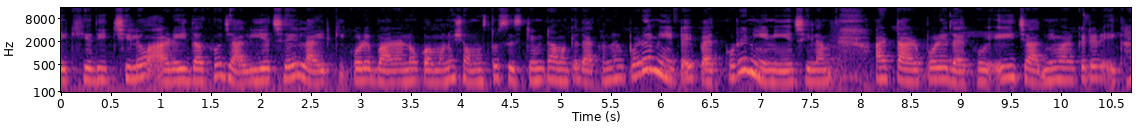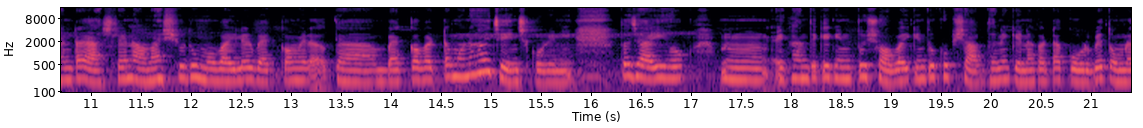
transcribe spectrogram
দেখিয়ে দিচ্ছিল। আর এই দেখো, জ্বালিয়েছে লাইট কি করে বাড়ানো, কমানো, সমস্ত সিস্টেমটা আমাকে দেখানোর পরে আমি এটাই প্যাক করে নিয়ে নিয়েছিলাম। আর তারপরে দেখো, এই চাঁদনি মার্কেটের এখানটায় আসলে না, আমার শুধু মোবাইলের ব্যাক ক্যামেরা ব্যাক কভারটা মনে হয় চেঞ্জ করে নিই তো যাই হোক এখান থেকে কিন্তু সবাই কিন্তু খুব সাবধানে কেনাকাটা করবে। তোমরা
